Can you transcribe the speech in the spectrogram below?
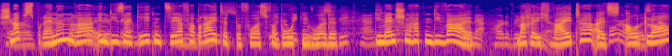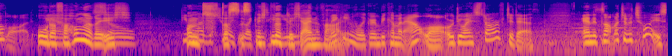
Schnapsbrennen war in dieser Gegend sehr verbreitet, bevor es verboten wurde. Die Menschen hatten die Wahl, mache ich weiter als Outlaw oder verhungere ich? Und das ist nicht wirklich eine Wahl. And it's not much of a choice.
